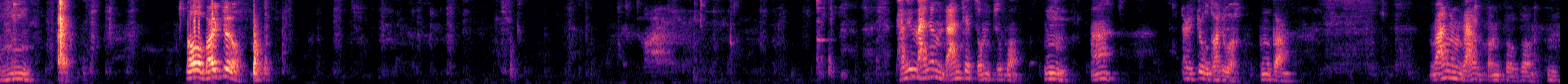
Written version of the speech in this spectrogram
음. 어, 맛있어요. 밥이 많으면 나한테 좀 주고 음. 어? 아이, 좀 가져와. 그러니까 많으면 나한테 좀 줘줘 응.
